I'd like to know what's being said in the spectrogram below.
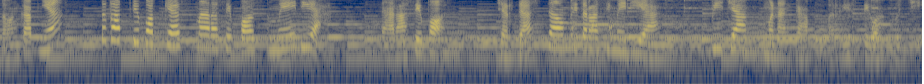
Selengkapnya tetap di podcast Narasi Pos Media. Narasi Pos, cerdas dalam literasi media, bijak menangkap peristiwa kunci.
